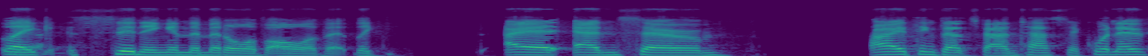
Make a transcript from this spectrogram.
like yeah. sitting in the middle of all of it like i and so i think that's fantastic one of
